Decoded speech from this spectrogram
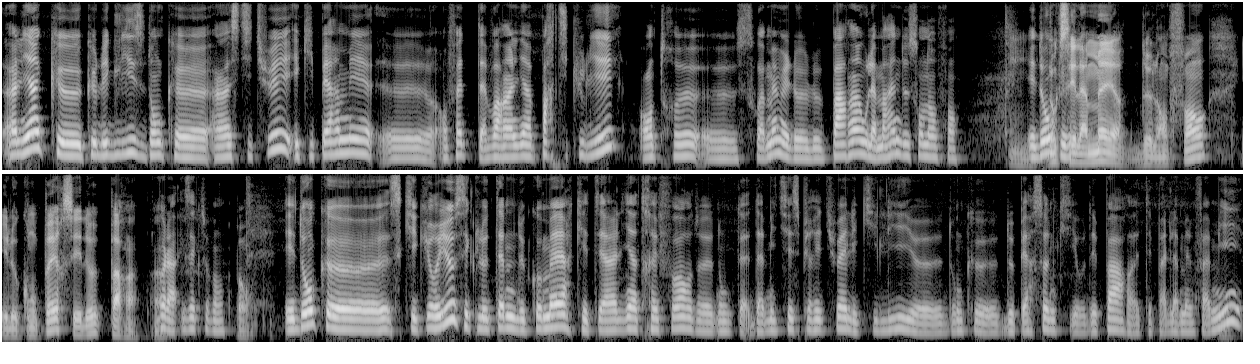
un lien que, l'Église donc euh, a institué et qui permet euh, en fait d'avoir un lien particulier entre euh, soi-même et le, parrain ou la marraine de son enfant. Et donc, donc, c'est la mère de l'enfant et le compère, c'est le parrain. hein. Voilà, exactement. Bon. Et donc, euh, ce qui est curieux, c'est que le thème de commère, qui était un lien très fort donc d'a- d'amitié spirituelle et qui lie euh, donc euh, deux personnes qui au départ n'étaient pas de la même famille,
